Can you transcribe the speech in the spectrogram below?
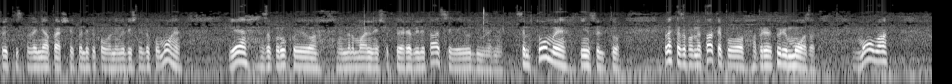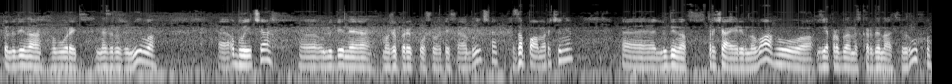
швидкість надання першої кваліфікованої медичної допомоги є запорукою нормальної швидкої реабілітації і одужання. Симптоми інсульту легко запам'ятати по абревіатурі мозок. Мова, то людина говорить незрозуміло. Е, Обличчя. Е, У людини може перекошуватися обличчя, запаморочення. Е, Людина втрачає рівновагу, є проблеми з координацією руху,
